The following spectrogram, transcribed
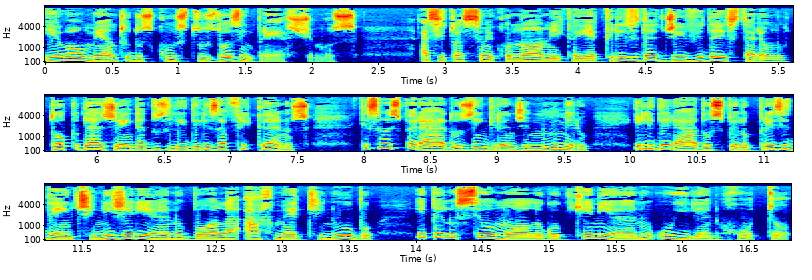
e ao aumento dos custos dos empréstimos. A situação econômica e a crise da dívida estarão no topo da agenda dos líderes africanos, que são esperados em grande número e liderados pelo presidente nigeriano Bola Ahmed Tinubu e pelo seu homólogo keniano William Ruto.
